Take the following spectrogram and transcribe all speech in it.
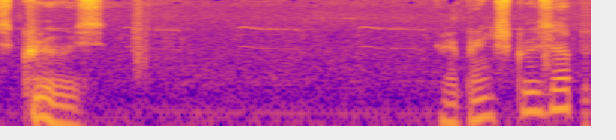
Screws. Did I bring screws up?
